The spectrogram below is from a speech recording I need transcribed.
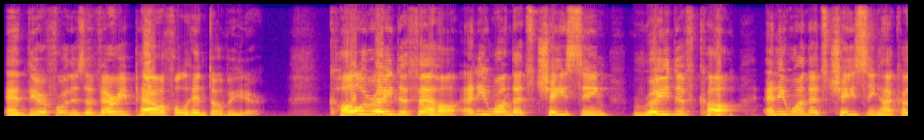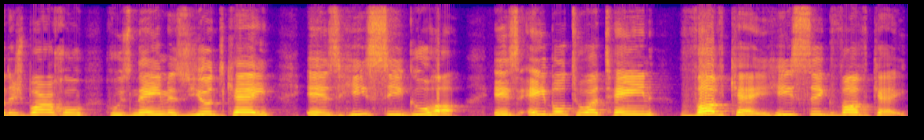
and therefore there's a very powerful hint over here. Kol Feha, anyone that's chasing Reidif Ka, anyone that's chasing Hakadosh Baruch Hu, whose name is Yud K, is Hisi Guha, is able to attain Vavke, Hisig Vavke,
